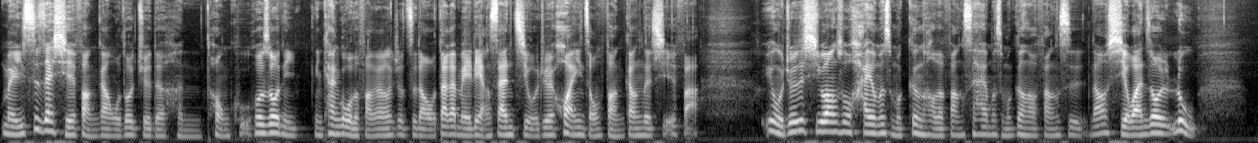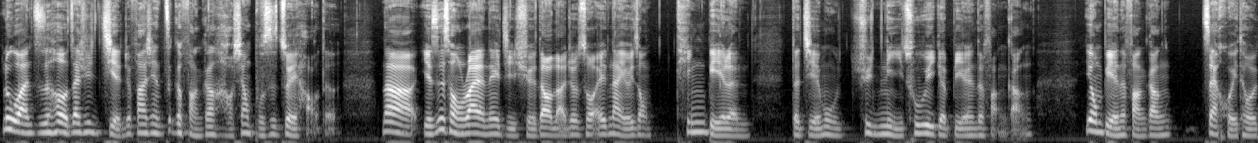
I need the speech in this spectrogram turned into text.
每一次在写访纲，我都觉得很痛苦。或者说，你你看过我的访纲就知道，我大概每两三集，我就会换一种访纲的写法。因为我就是希望说，还有没有什么更好的方式？还有没有什么更好的方式？然后写完之后录，录完之后再去剪，就发现这个访纲好像不是最好的。那也是从 Ryan 那集学到的，就是说，哎，那有一种听别人的节目，去拟出一个别人的访纲，用别人的访纲再回头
